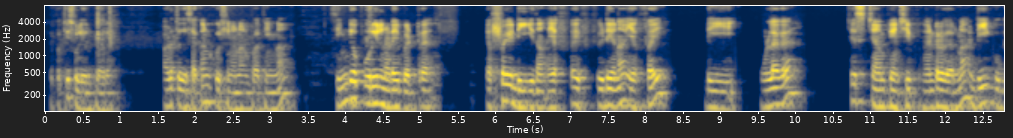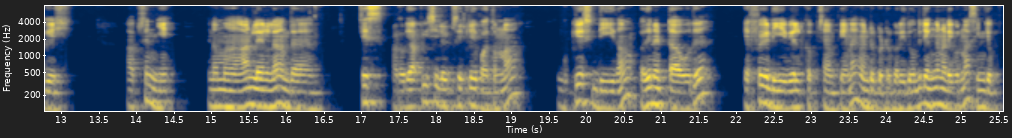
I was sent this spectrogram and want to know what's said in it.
இதை பற்றி சொல்லியிருப்பார். அடுத்தது செகண்ட் கொஷின் என்னென்னு பார்த்தீங்கன்னா சிங்கப்பூரில் நடைபெற்ற எஃப்ஐடிஇ தான். எஃப்ஐ ஃபிடேனா எஃப்ஐடிஇ உலக செஸ் சாம்பியன்ஷிப் வென்றவர்னா டி குகேஷ். ஆப்ஷன் ஏ நம்ம ஆன்லைனில் அந்த செஸ் அதோடைய அஃபீஷியல் வெப்சைட்லேயே பார்த்தோம்னா குகேஷ் டி தான் பதினெட்டாவது எஃப்ஐடி வேர்ல்ட் கப் சாம்பியனை வென்று பெற்றிருப்பார். இது வந்துட்டு எங்கே நடைபெறும்னா சிங்கப்பூர்.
